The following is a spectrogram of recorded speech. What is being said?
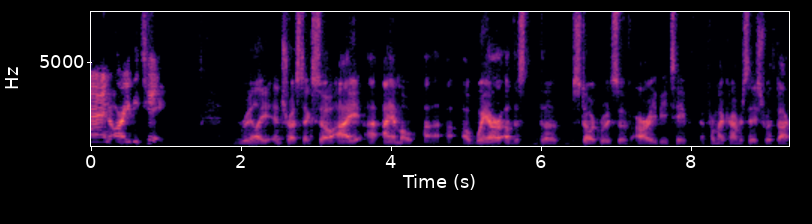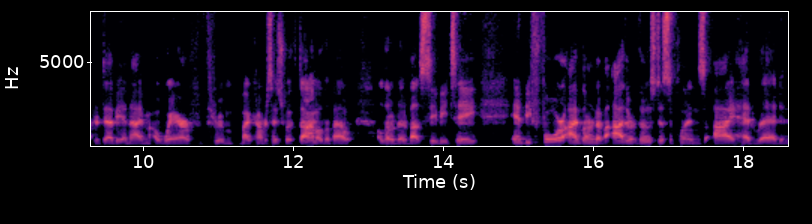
and REBT. Really interesting. So I I am a, uh, aware of the the Stoic roots of REBT from my conversation with Dr. Debbie, and I'm aware through my conversation with Donald about a little bit about CBT. And before I learned of either of those disciplines, I had read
